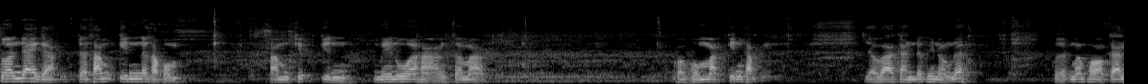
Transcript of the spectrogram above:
ส่วนใหญ่ก็จะทำกินนะครับ ผมทำคลิปกินเมนูอาหารสมัครพราะผมมักกินครับ อย่าว่ากันเด้อพี่น้องเด้อเปิดมาพอกัน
